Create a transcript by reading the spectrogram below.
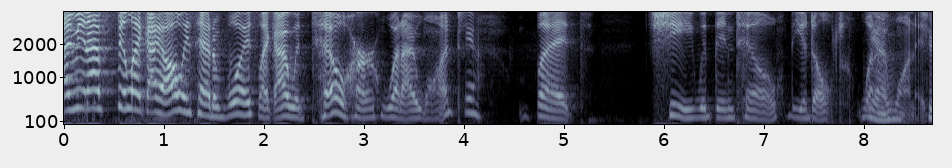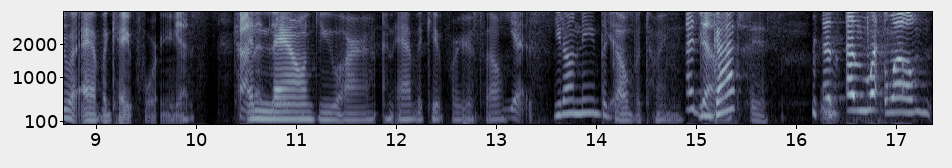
I mean, I feel like I always had a voice. Like I would tell her what I want, Yeah. but she would then tell the adult what yeah, I wanted. She would advocate for you. yes, kind And of. now you are an advocate for yourself. yes. You don't need the Yes. go between. I You got this. Un- unle- well,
